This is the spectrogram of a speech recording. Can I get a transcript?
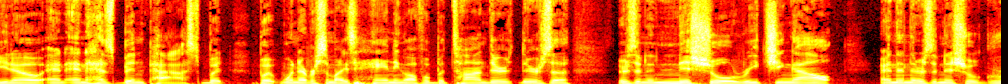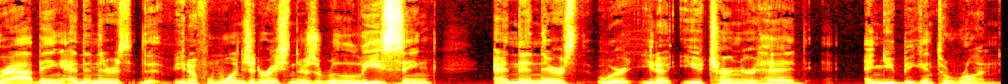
you know, and, and has been passed. But but whenever somebody's handing off a baton, there's there's a there's an initial reaching out, and then there's initial grabbing, and then there's the you know from one generation there's a releasing, and then there's where you know you turn your head and you begin to run.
